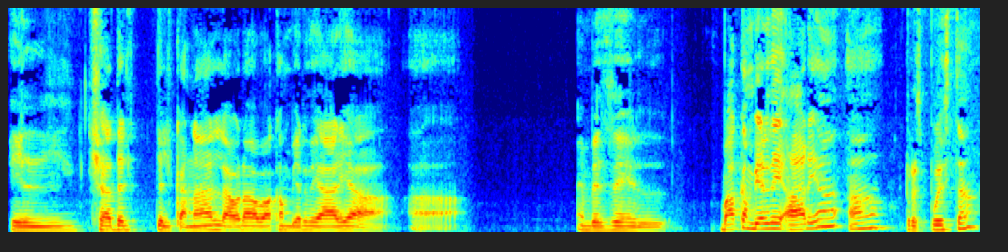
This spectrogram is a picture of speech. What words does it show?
El chat del, canal ahora va a cambiar de área a, en vez del va a cambiar de área a respuesta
